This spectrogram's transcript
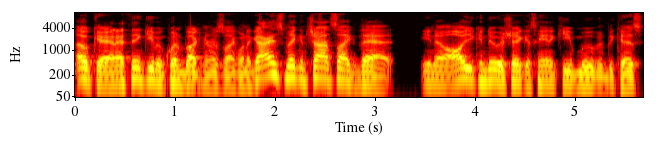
okay. And I think even Quinn Buckner was like, when a guy's making shots like that, you know, all you can do is shake his hand and keep moving because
